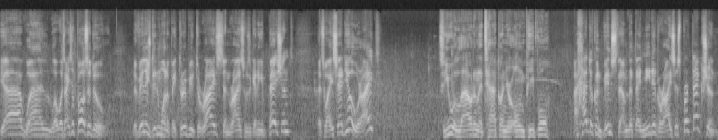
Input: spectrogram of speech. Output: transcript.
Yeah, well, what was I supposed to do? The village didn't want to pay tribute to Rais, and Rais was getting impatient. That's why he sent you, right? So you allowed an attack on your own people? I had to convince them that they needed Rais's protection.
